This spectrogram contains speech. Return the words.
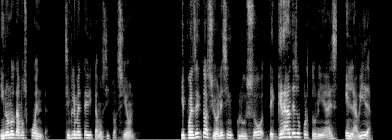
y no nos damos cuenta. Simplemente evitamos situaciones. Y pueden ser situaciones incluso de grandes oportunidades en la vida,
